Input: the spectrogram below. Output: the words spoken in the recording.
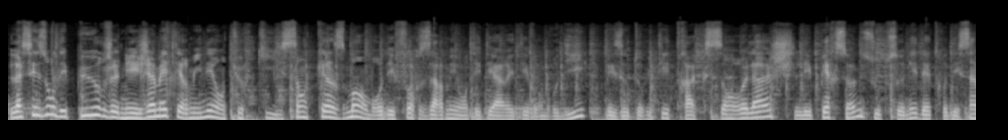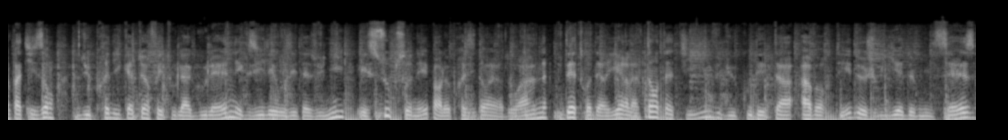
La saison des purges n'est jamais terminée en Turquie. 115 membres des forces armées ont été été arrêté vendredi. Les autorités traquent sans relâche les personnes soupçonnées d'être des sympathisants du prédicateur Fethullah Gulen, exilé aux États-Unis et soupçonné par le président Erdogan d'être derrière la tentative du coup d'État avorté de juillet 2016.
